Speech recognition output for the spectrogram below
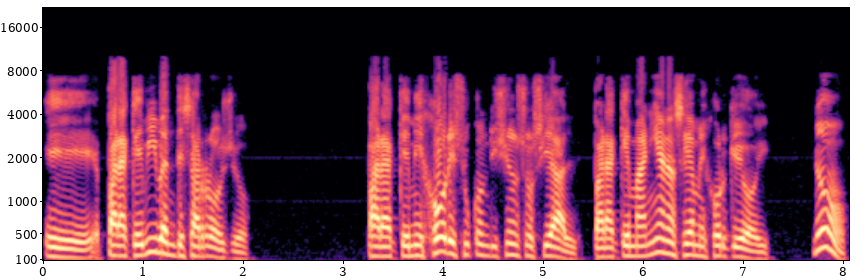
eh, para que viva en desarrollo, para que mejore su condición social, para que mañana sea mejor que hoy. No,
